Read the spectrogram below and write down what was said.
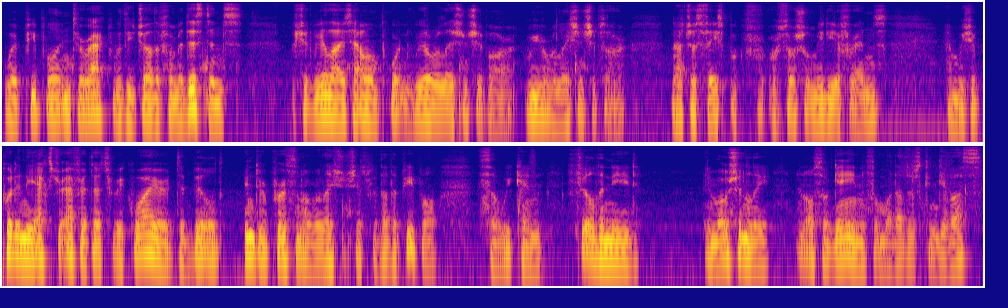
where people interact with each other from a distance, we should realize how important real relationship are, real relationships are not just Facebook or social media friends. And we should put in the extra effort that's required to build interpersonal relationships with other people so we can fill the need emotionally and also gain from what others can give us.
